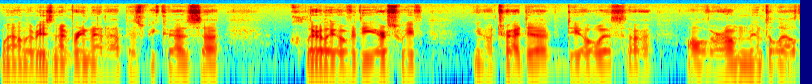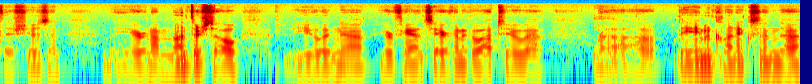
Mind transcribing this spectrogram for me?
Well, the reason I bring that up is because uh, clearly over the years we've, you know, tried to deal with uh, all of our own mental health issues, and here in a month or so, you and uh, your fiance are going to go out to uh, Right. uh, the Amen clinics and uh,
